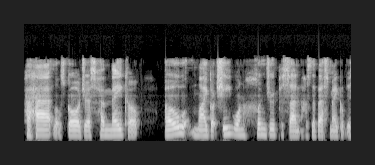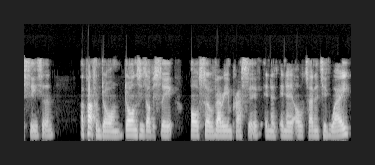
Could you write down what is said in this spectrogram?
Her hair looks gorgeous. Her makeup, oh my god, she 100% has the best makeup this season. Apart from Dawn. Dawn's is obviously also very impressive in a in an alternative way.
